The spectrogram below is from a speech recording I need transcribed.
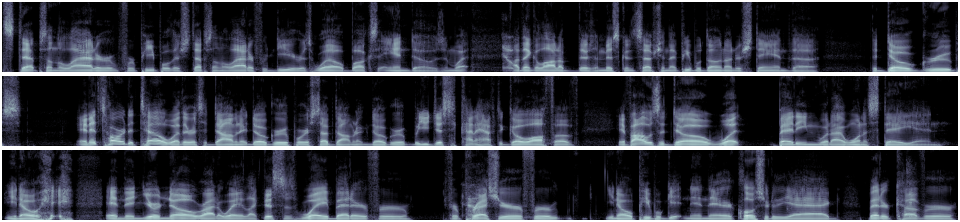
steps on the ladder for people. There's steps on the ladder for deer as well, bucks and does, and what Yep. I think a lot of there's a misconception that people don't understand the the doe groups and it's hard to tell whether it's a dominant doe group or a subdominant doe group, but you just kind of have to go off of if I was a doe, what bedding would I want to stay in? You know, and then you're no right away. Like this is way better for for pressure, for you know people getting in there closer to the ag, better cover.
